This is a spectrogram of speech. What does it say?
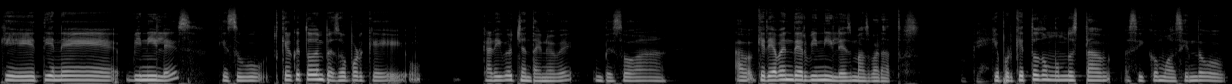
que tiene viniles, que su creo que todo empezó porque Caribe 89 empezó a- quería vender viniles más baratos. ok. Que porque todo el mundo está así como haciendo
